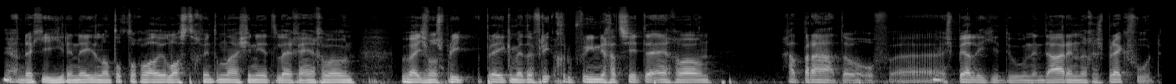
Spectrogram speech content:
Ja. En dat je hier in Nederland toch, toch wel heel lastig vindt om naast je neer te leggen... en gewoon bij wijze van spreken met een vri- groep vrienden gaat zitten... en gewoon gaat praten of eh, een spelletje doen en daarin een gesprek voert.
